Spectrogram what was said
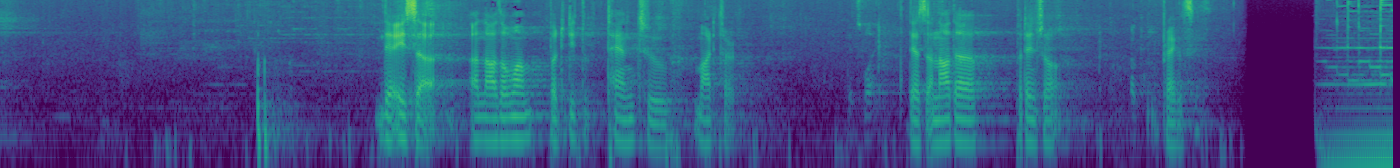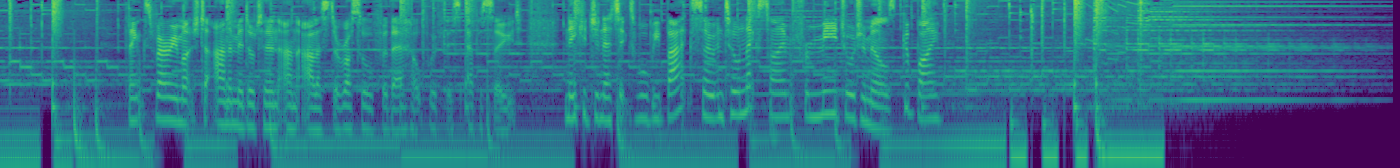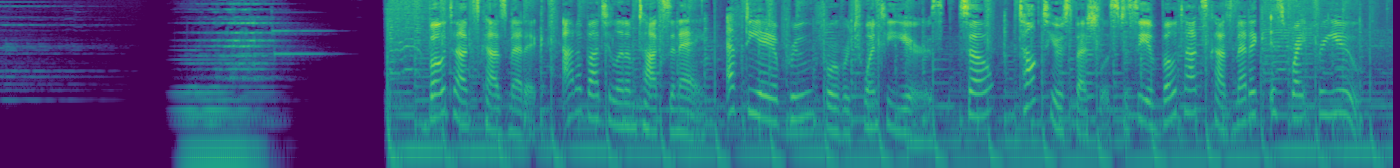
There is a, another one, but it tend to monitor. It's what? There's another potential okay. pregnancy. Thanks very much to Anna Middleton and Alistair Russell for their help with this episode. Naked Genetics will be back, so until next time, from me, Georgia Mills, goodbye. Botox Cosmetic, out of botulinum toxin A, FDA approved for over 20 years. So, talk to your specialist to see if Botox Cosmetic is right for you.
